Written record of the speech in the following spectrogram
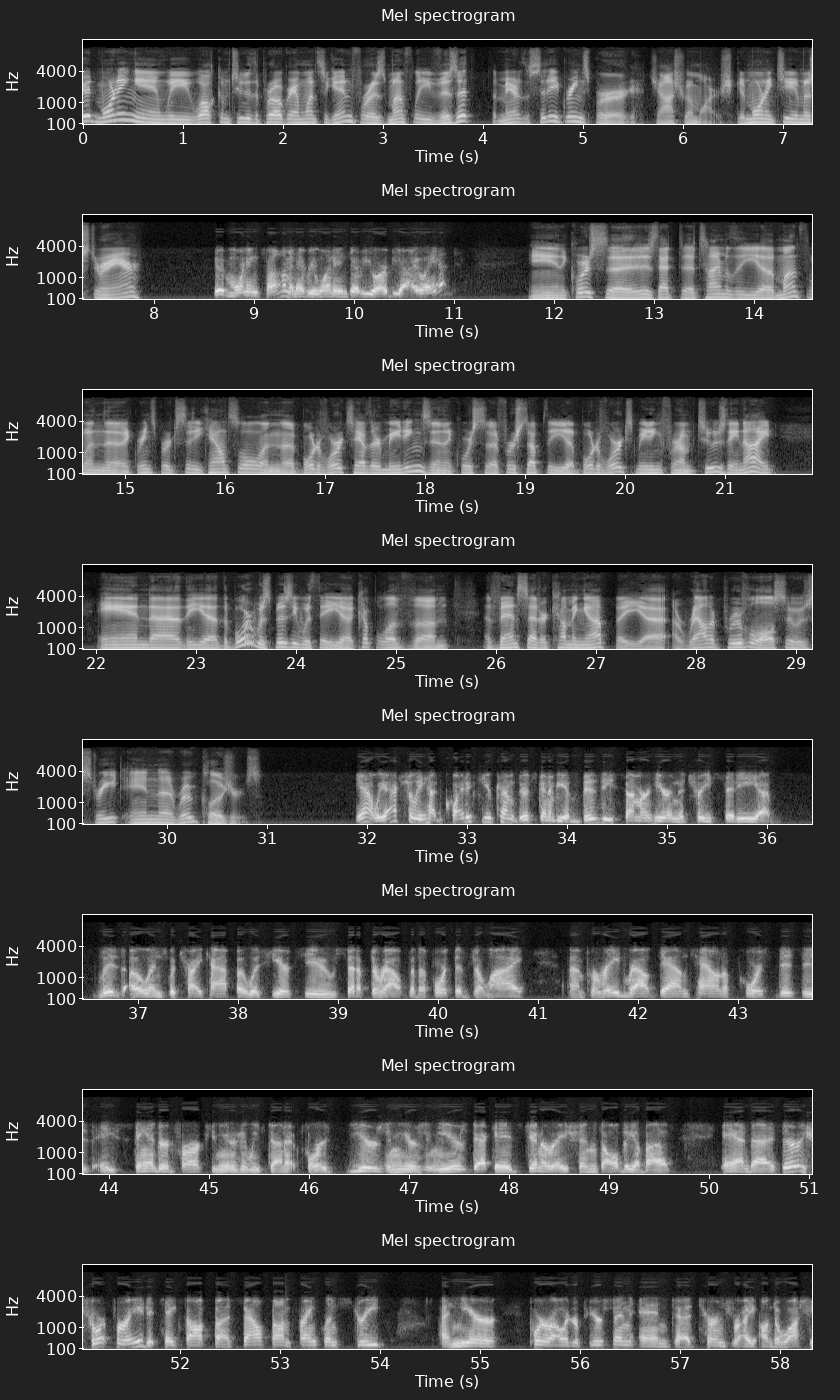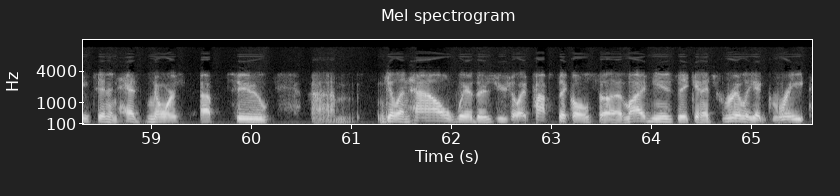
good morning, and we welcome to the program once again for his monthly visit, the mayor of the city of Greensburg, Joshua Marsh. Good morning to you, Mr. Mayor. Good morning, Tom, and everyone in WRBI land. And of course, uh, it is that uh, time of the uh, month when the Greensburg City Council and the Board of Works have their meetings. And of course, uh, first up, the uh, Board of Works meeting from Tuesday night. And uh, the the board was busy with a, couple of um, events that are coming up a, a route approval, also street and road closures. Yeah, we actually had quite a few come. There's going to be a busy summer here in the Tree City. Liz Owens with Tri Kappa was here to set up the route for the 4th of July um, parade route downtown. Of course, this is a standard for our community. We've done it for years and years and years, decades, generations, all the above. And uh, it's a very short parade. It takes off uh, south on Franklin Street uh, near Porter Oliver Pearson and uh, turns right onto Washington and heads north up to um, Gilliland-Howe, where there's usually popsicles, uh, live music, and it's really a great,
